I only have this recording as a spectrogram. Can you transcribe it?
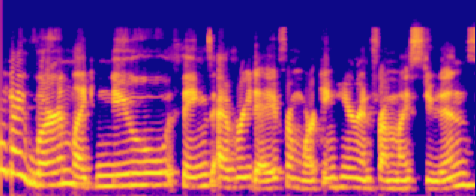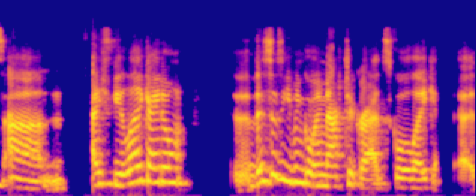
like I learn like new things every day from working here and from my students. Um, I feel like I don't. This is even going back to grad school. Like, uh,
